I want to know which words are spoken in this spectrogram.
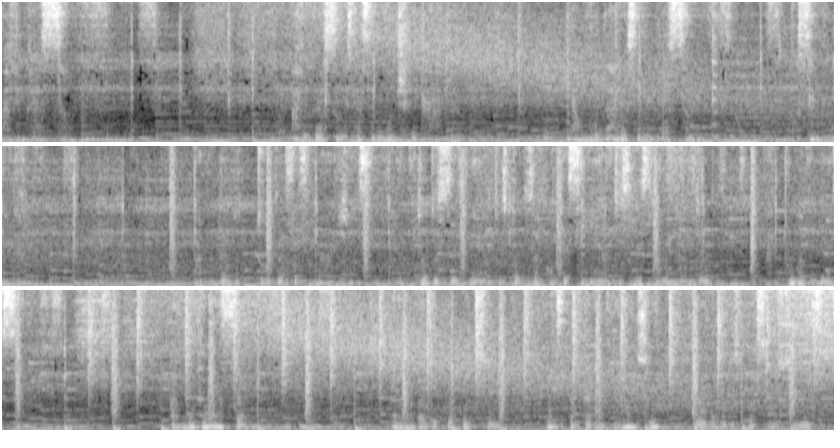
a vibração. A vibração está sendo modificada. E ao mudar essa vibração, você muda. Está mudando todas as imagens, todos os eventos, todos os acontecimentos, restaurando tua vibração. A mudança, ela vai repercutir instantaneamente e ao longo dos próximos dias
